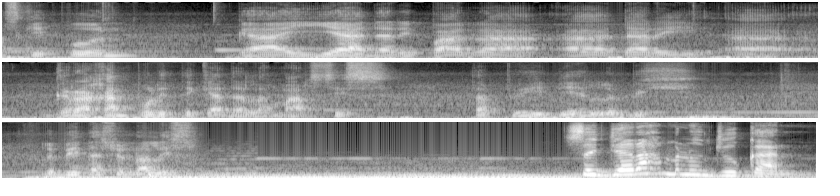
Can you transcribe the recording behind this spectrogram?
meskipun gaya daripada uh, dari uh, gerakan politik adalah Marxis, tapi dia lebih lebih nasionalis. Sejarah menunjukkan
